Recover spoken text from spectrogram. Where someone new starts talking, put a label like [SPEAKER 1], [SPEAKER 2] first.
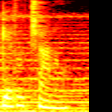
[SPEAKER 1] Ghetto channel.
